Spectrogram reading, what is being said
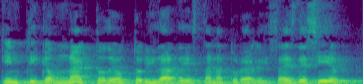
que implica un acto de autoridad de esta naturaleza. Es decir,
